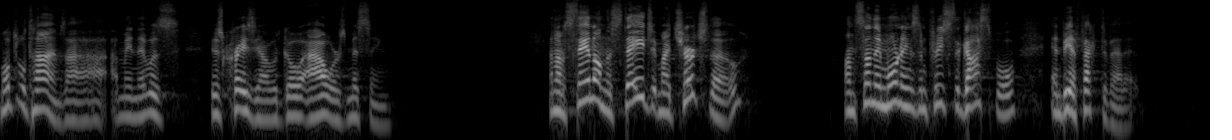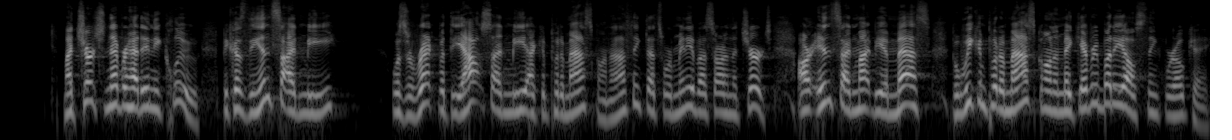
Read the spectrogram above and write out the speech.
Multiple times. I, I mean, it was, it was crazy. I would go hours missing and I'm stand on the stage at my church, though, on Sunday mornings and preach the gospel and be effective at it. My church never had any clue because the inside me was a wreck, but the outside me, I could put a mask on. And I think that's where many of us are in the church. Our inside might be a mess, but we can put a mask on and make everybody else think we're okay.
